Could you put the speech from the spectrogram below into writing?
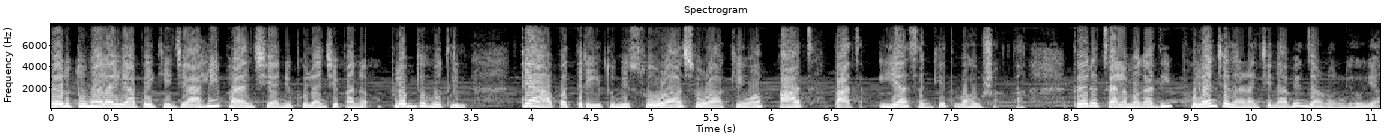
तर तुम्हाला यापैकी ज्याही फळांची आणि फुलांची पानं उपलब्ध होतील त्या पत्री तुम्ही सोळा सोळा किंवा पाच पाच या संख्येत वाहू शकता. तर चला मग आधी फुलांच्या झाडांची नावे जाणून घेऊया.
